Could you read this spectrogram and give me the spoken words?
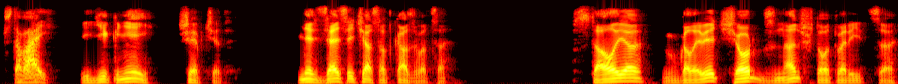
«Вставай, иди к ней!» Шепчет. Нельзя сейчас отказываться. Встал я, в голове черт знает, что творится.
